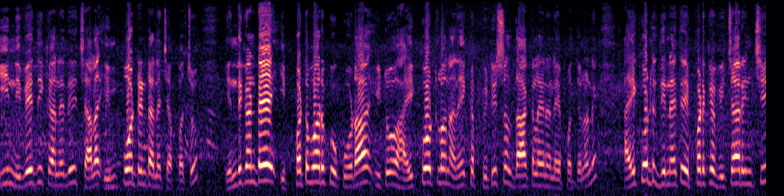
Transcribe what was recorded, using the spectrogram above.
ఈ నివేదిక అనేది చాలా ఇంపార్టెంట్ అనే చెప్పొచ్చు. ఎందుకంటే ఇప్పటి వరకు కూడా ఇటు హైకోర్టులోని అనేక పిటిషన్లు దాఖలైన నేపథ్యంలోని హైకోర్టు దీన్ని అయితే ఇప్పటికే విచారించి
